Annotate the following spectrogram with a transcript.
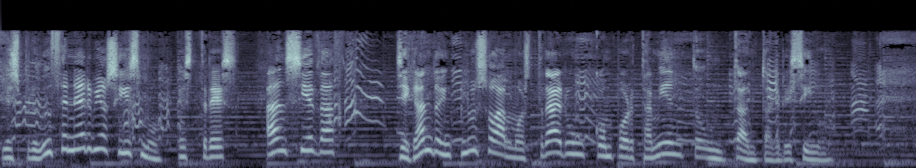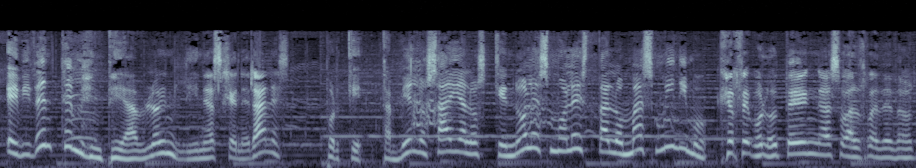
Les produce nerviosismo, estrés, ansiedad llegando incluso a mostrar un comportamiento un tanto agresivo. Evidentemente hablo en líneas generales, porque también los hay a los que no les molesta lo más mínimo que revoloteen a su alrededor.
